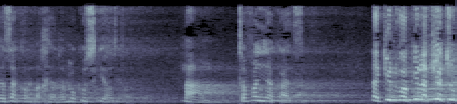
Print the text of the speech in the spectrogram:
jazakallah khair amekusikia ustadhi naam. Tafanya kazi. Lakini kwa kila kitu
